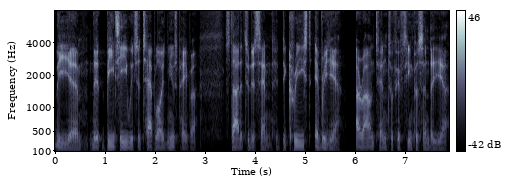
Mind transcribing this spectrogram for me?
the uh, the BT, which is a tabloid newspaper, started to descend. It decreased every year, around 10 to 15 percent a year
